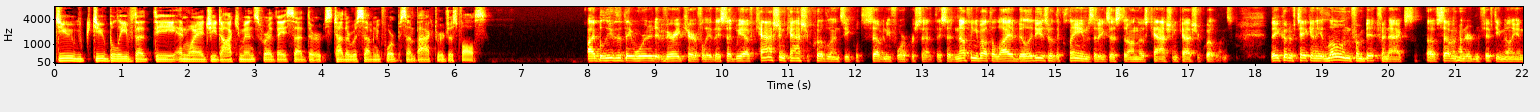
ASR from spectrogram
Do you do you believe that the NYAG documents where they said their tether was 74% backed were just false? I believe that they worded it very carefully. They said we have cash and cash equivalents equal to 74%. They said nothing about the liabilities or the claims that existed on those cash and cash equivalents. They could have taken a loan from Bitfinex of $750 million.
